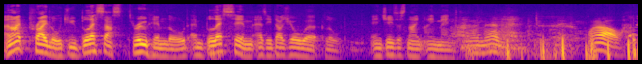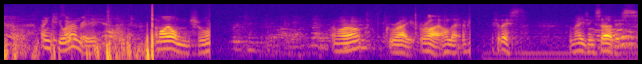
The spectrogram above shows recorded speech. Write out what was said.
And I pray, Lord, you bless us through him, Lord, and bless him as he does your work, Lord. In Jesus' name, amen. Amen. Wow. Thank you, Andy. Am I on, Sean? Am I on? Great. Right, I'll let look at this. Amazing service.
